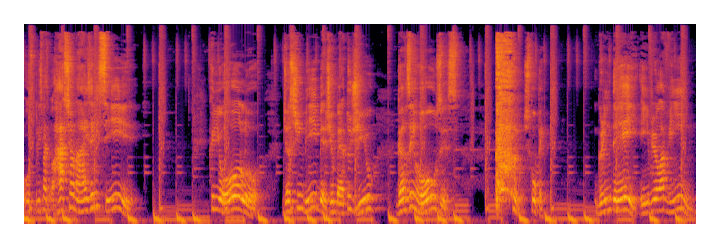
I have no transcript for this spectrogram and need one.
os, principais. Racionais MC, Criolo, Justin Bieber, Gilberto Gil, Guns N' Roses, desculpem, Green Day, Avril Lavigne,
